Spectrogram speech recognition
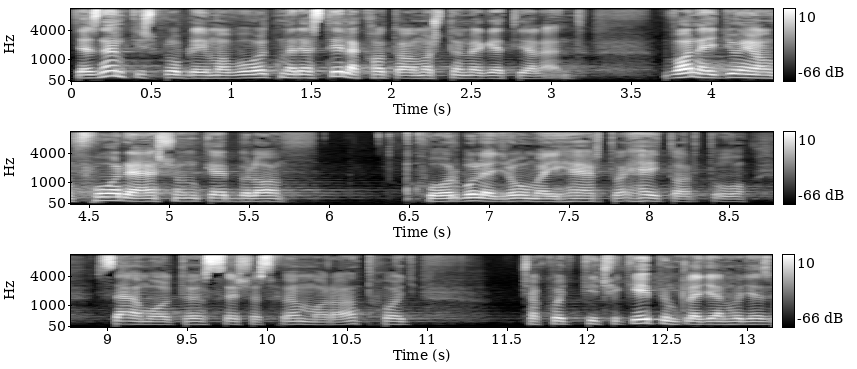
De ez nem kis probléma volt, mert ez tényleg hatalmas tömeget jelent. Van egy olyan forrásunk ebből a korból, egy római helytartó számolt össze, és ez fönnmaradt, hogy csak hogy kicsi képünk legyen, hogy ez,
